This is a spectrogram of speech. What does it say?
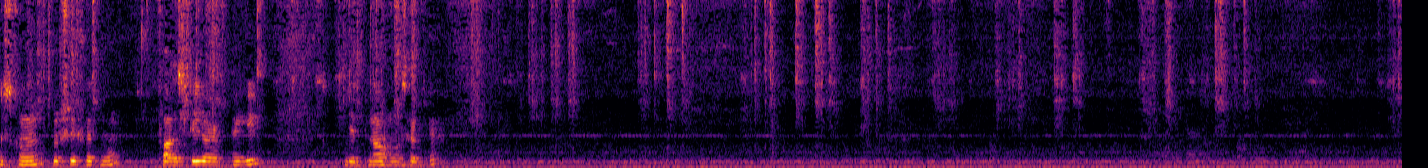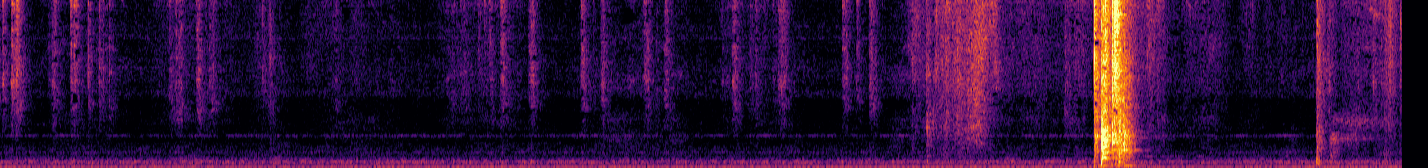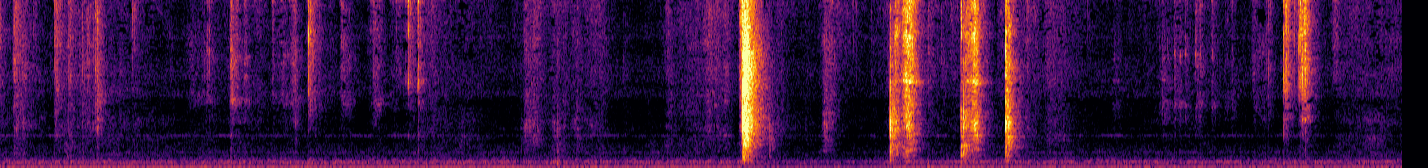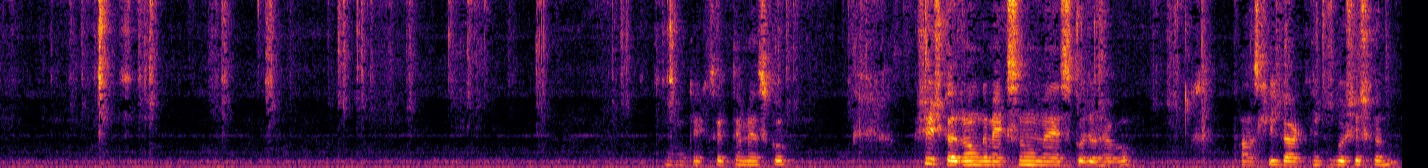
इसको कोशिश करता हूँ फास्टली काटने की जितना हो सके। देख सकते हैं मैं इसको। कोशिश कर रहा हूँ कि मैक्सिमम मैं इसको जो है वो फास्टली काटने की कोशिश करूँ।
